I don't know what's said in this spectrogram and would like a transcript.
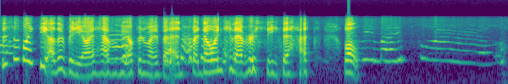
this is like the other video I have of you up in my bed, but no one can ever see that. Well, my squirrel.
